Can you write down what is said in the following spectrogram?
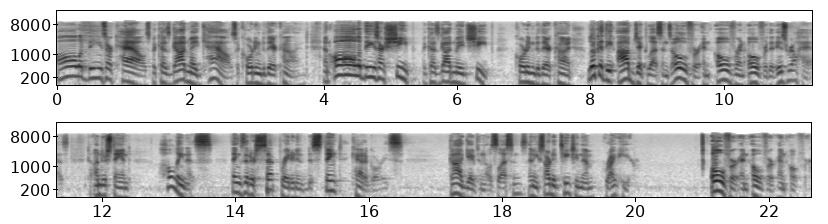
All of these are cows because God made cows according to their kind. And all of these are sheep because God made sheep according to their kind. Look at the object lessons over and over and over that Israel has to understand holiness, things that are separated into distinct categories. God gave them those lessons, and He started teaching them right here, over and over and over.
